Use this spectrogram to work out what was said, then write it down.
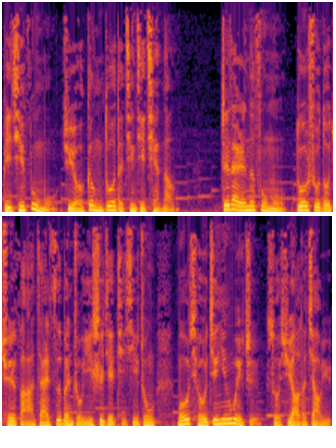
比其父母具有更多的经济潜能。这代人的父母多数都缺乏在资本主义世界体系中谋求精英位置所需要的教育。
